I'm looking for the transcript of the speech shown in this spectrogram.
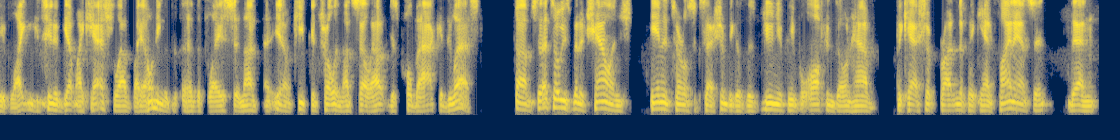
people. I can continue to get my cash flow out by owning the, uh, the place and not, you know, keep controlling, not sell out, just pull back and do less. Um, so that's always been a challenge in internal succession because the junior people often don't have the cash up front, and if they can't finance it, then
